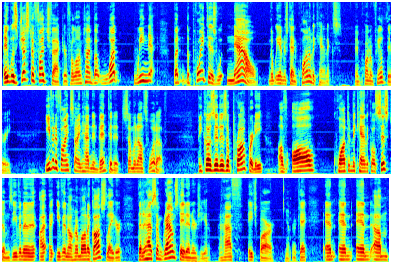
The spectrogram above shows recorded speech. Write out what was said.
it was just a fudge factor for a long time. But what we ne- but the point is now that we understand quantum mechanics and quantum field theory, even if Einstein hadn't invented it, someone else would have, because it is a property of all quantum mechanical systems, even a, a even a harmonic oscillator, that it has some ground state energy, a half h bar. Yep. Okay, and and and um,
